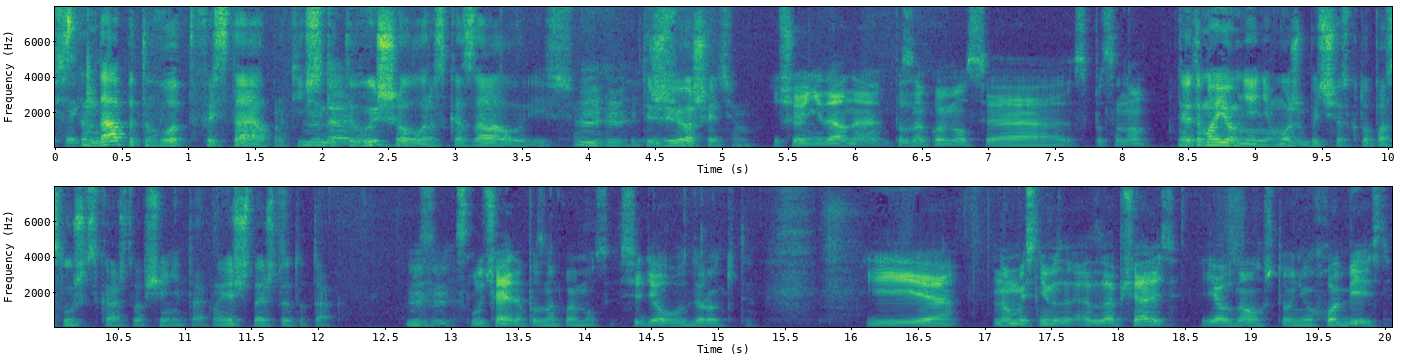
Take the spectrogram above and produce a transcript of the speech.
Стендап это вот фристайл практически. Ну да. Ты вышел, рассказал и все. Мгм. И ты живешь этим. Еще я недавно познакомился с пацаном, Но это мое мнение. Может быть, сейчас кто послушает, скажет вообще не так. Но я считаю, что это так. Мгм. случайно познакомился, сидел возле Рокета. И, ну, мы с ним за- заобщались, я узнал, что у него хобби есть.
